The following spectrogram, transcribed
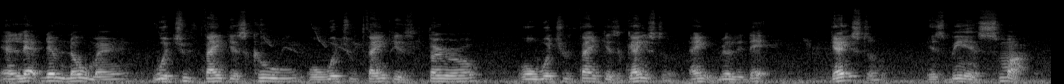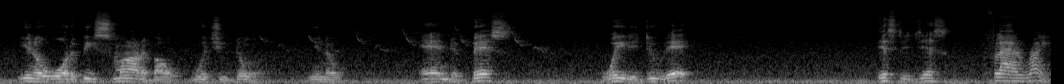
and let them know, man, what you think is cool or what you think is thorough or what you think is gangster ain't really that. Gangster is being smart, you know, or to be smart about what you doing, you know. And the best way to do that is to just fly right.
